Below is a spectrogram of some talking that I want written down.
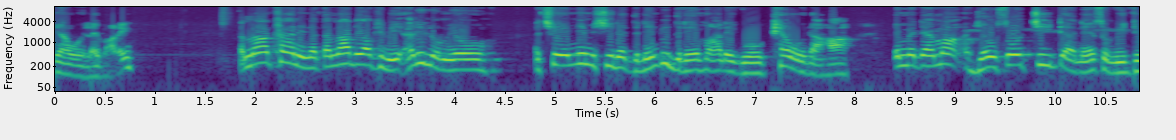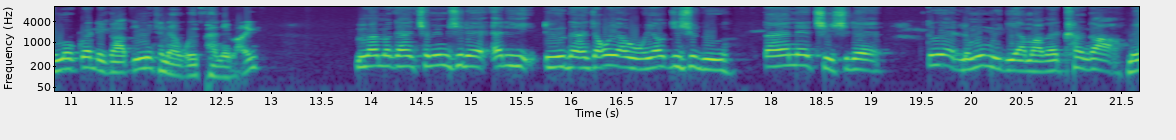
မျှဝေလိုက်ပါတယ်။သမ္မတ Trump အနေနဲ့သမ္မတတယောက်ဖြစ်ပြီးအဲ့ဒီလိုမျိုးအခြေအမြင့်မရှိတဲ့သတင်းတုသတင်းမှားတွေကိုဖြန့်ဝေတာဟာအင်မတန်မှရုပ်ဆိုးကြီးတန်တယ်ဆိုပြီးဒီမိုကရက်တွေကပြင်းပြင်းထန်ထန်ဝေဖန်နေပါတယ်။ မမှန်ကန်ချင်းမရှိတဲ့အဲ့ဒီတူတန်အကြောင်းအရာကိုဝင်ရောက်ကြည့်ရှုသူတန်းနဲ့ချီရှိတဲ့သူ့ရဲ့လူမှုမီဒီယာမှာပဲ Trump ကမေ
